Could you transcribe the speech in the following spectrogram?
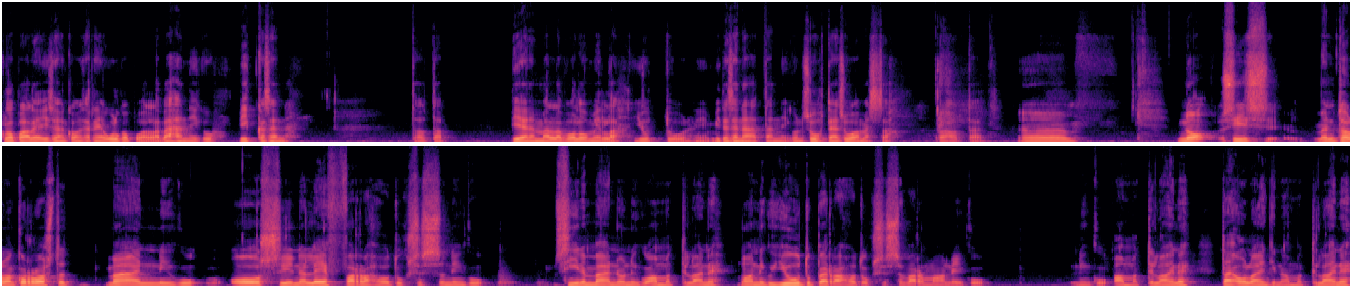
globaalia isojen konsernien ulkopuolella vähän niin kuin pikkasen tota, pienemmällä volyymilla juttuun, niin miten sä näet tämän niin kuin suhteen Suomessa rahoittajat? Öö, no siis mä nyt haluan korostaa, että mä en niin kuin, ole siinä leffarahoituksessa niin kuin, siinä mä en ole niin kuin ammattilainen. Mä oon niin kuin YouTube-rahoituksessa varmaan niin kuin, niin kuin ammattilainen, tai olenkin ammattilainen.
